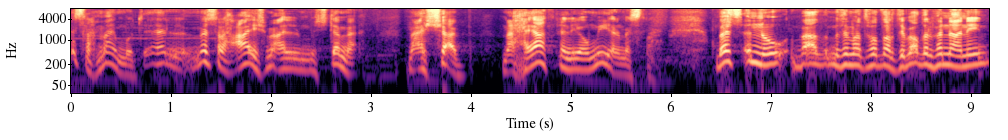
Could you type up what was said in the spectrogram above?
مسرح ما يموت. المسرح عايش مع المجتمع مع الشعب. مع حياتنا اليومية المسرح. بس إنه بعض مثل ما تفضلتي بعض الفنانين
